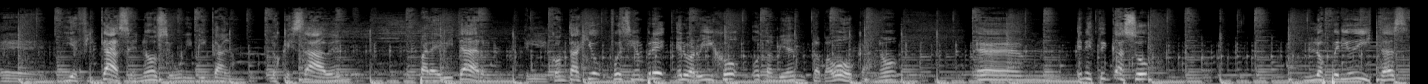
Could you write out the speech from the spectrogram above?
eh, y eficaces, ¿no? Según indican los que saben, para evitar el contagio fue siempre el barbijo o también tapabocas, ¿no? Eh, en este caso, los periodistas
